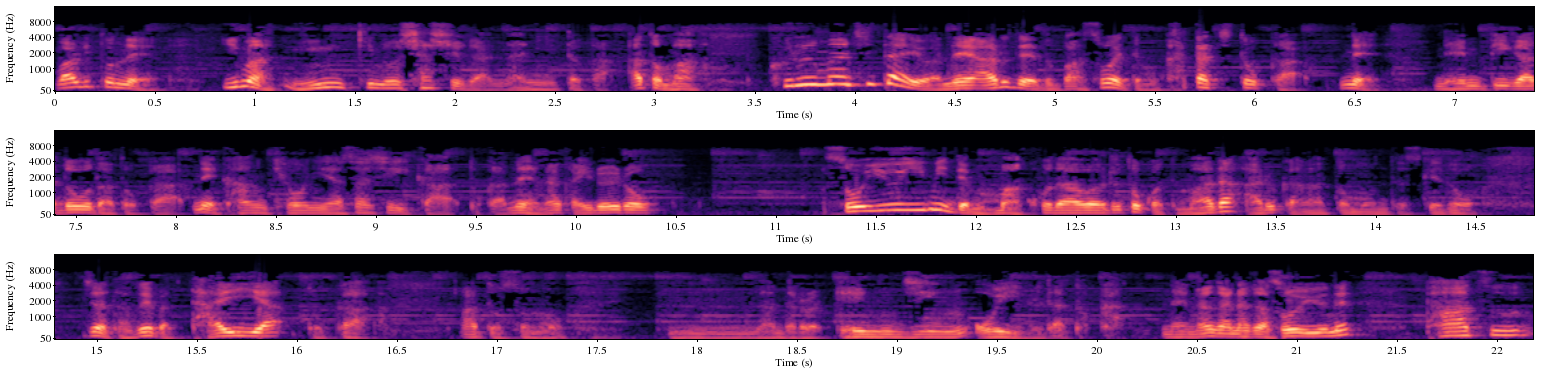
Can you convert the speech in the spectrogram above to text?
割とね、今人気の車種が何とか、あとまあ、車自体はね、ある程度、まあそうやっても形とか、ね、燃費がどうだとか、ね、環境に優しいかとかね、なんかいろいろ、そういう意味でもまあこだわるとこってまだあるかなと思うんですけど、じゃあ例えばタイヤとか、あとその、うーん、なんだろう、エンジンオイルだとか、ね、なかなかそういうね、パーツ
